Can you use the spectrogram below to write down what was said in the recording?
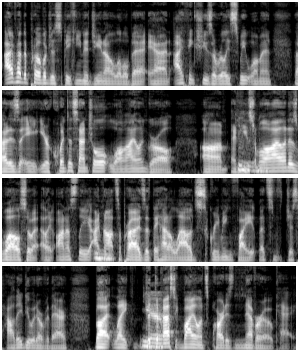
I've had the privilege of speaking to Gina a little bit, and I think she's a really sweet woman. That is a your quintessential Long Island girl. Um, and he's from Long Island as well. So, like, honestly, I'm not surprised that they had a loud screaming fight. That's just how they do it over there. But like, the Yeah. domestic violence part is never okay.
